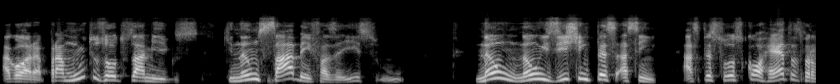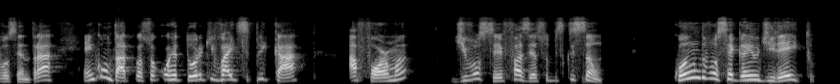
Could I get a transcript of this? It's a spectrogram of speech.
Agora, para muitos outros amigos que não sabem fazer isso, não não existem assim as pessoas corretas para você entrar é em contato com a sua corretora que vai te explicar a forma de você fazer a subscrição. Quando você ganha o direito,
